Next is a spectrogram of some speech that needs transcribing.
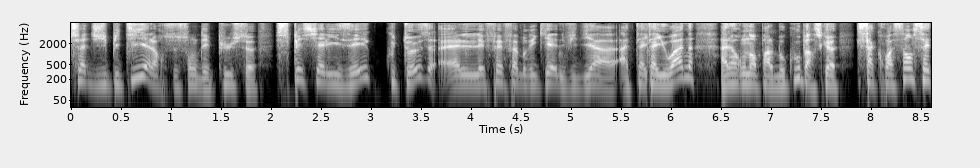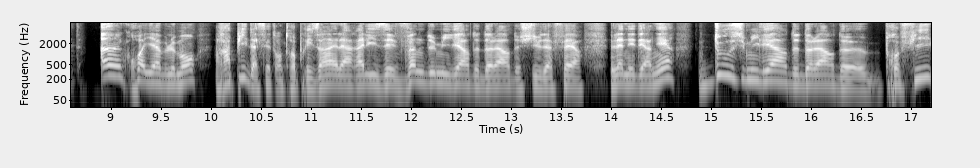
ChatGPT. Alors ce sont des puces spécialisées, coûteuses. Elle les fait fabriquer Nvidia à Taïwan. Alors on en parle beaucoup parce que sa croissance est incroyablement rapide à cette entreprise. hein. Elle a réalisé 22 milliards de dollars de chiffre d'affaires l'année dernière, 12 milliards de dollars de profit.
